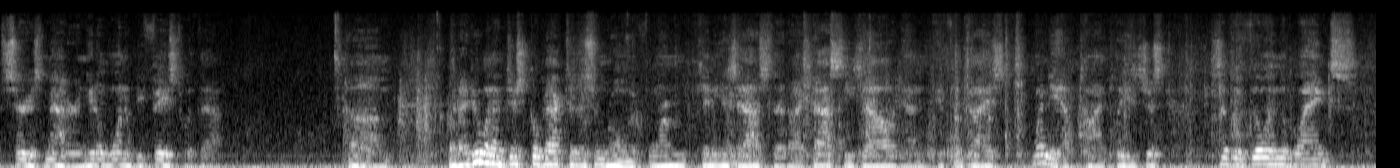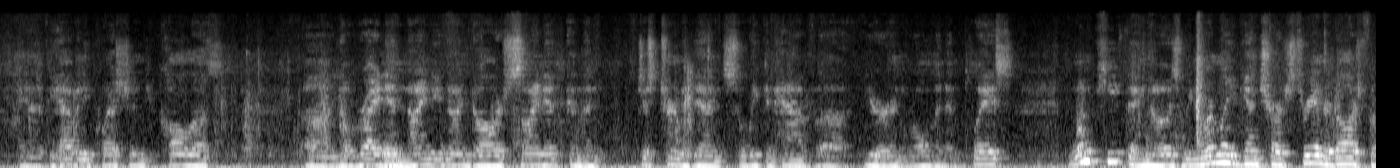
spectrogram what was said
serious matter, and you don't wanna be faced with that. Um, but I do wanna just go back to this enrollment form, Kenny has asked that I pass these out, and if you guys, when you have time, please, just simply fill in the blanks, and if you have any questions, you call us. Uh, you'll write in ninety-nine dollars, sign it, and then just turn it in so we can have, uh, your enrollment in place. One key thing though is we normally again charge three hundred dollars for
